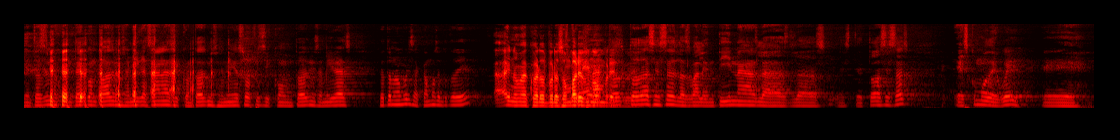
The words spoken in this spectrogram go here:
Y entonces me junté con todas mis amigas Anas y con todas mis amigas Sofis y con todas mis amigas. ¿Qué otro nombre sacamos el otro día? Ay, no me acuerdo, pero son varios Bueno, nombres, to-. Todas esas, las Valentinas, las, las, este, todas esas. es como de, güey, eh,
